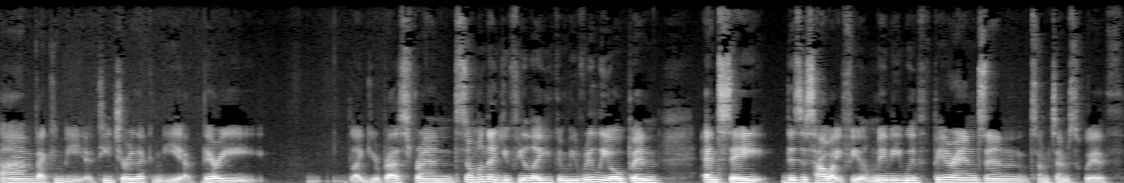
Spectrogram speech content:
Um, that can be a teacher, that can be a very like your best friend, someone that you feel like you can be really open and say, This is how I feel. Maybe with parents and sometimes with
